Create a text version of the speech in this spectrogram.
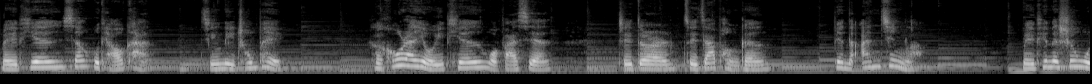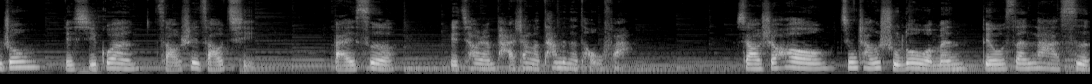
每天相互调侃，精力充沛。可忽然有一天，我发现这对儿最佳捧哏变得安静了。每天的生物钟也习惯早睡早起，白色也悄然爬上了他们的头发。小时候经常数落我们丢三落四，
